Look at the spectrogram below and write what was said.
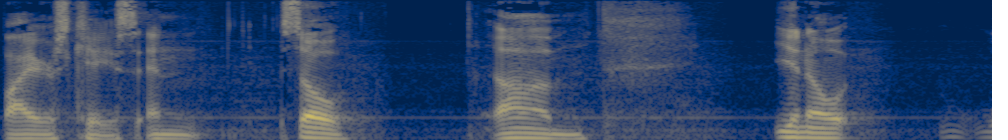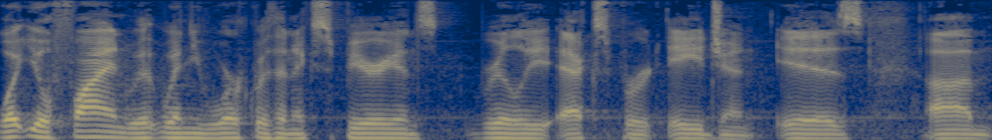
buyer's case. And so, um, you know, what you'll find with, when you work with an experienced, really expert agent is um,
